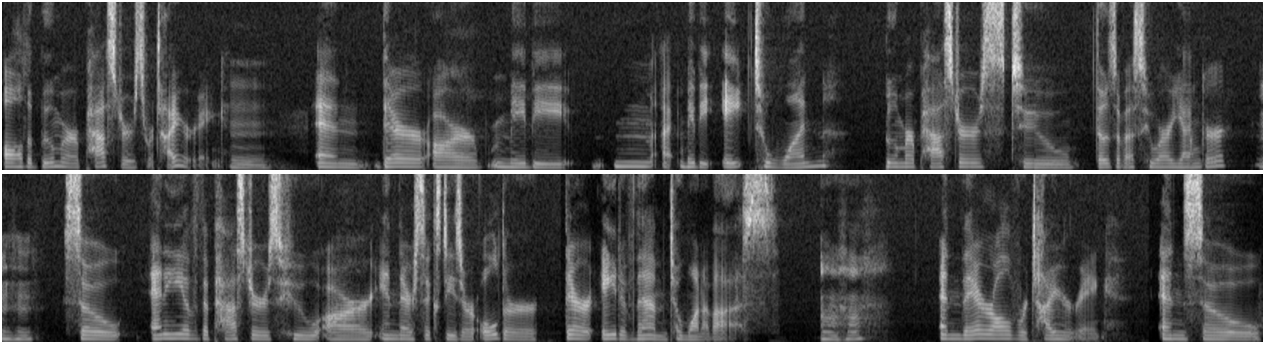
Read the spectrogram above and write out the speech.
all the boomer pastors retiring. Mm. And there are maybe mm, maybe eight to one boomer pastors to those of us who are younger. Mm-hmm. So, any of the pastors who are in their 60s or older, there are eight of them to one of us. Uh huh. And they're all retiring. And so,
